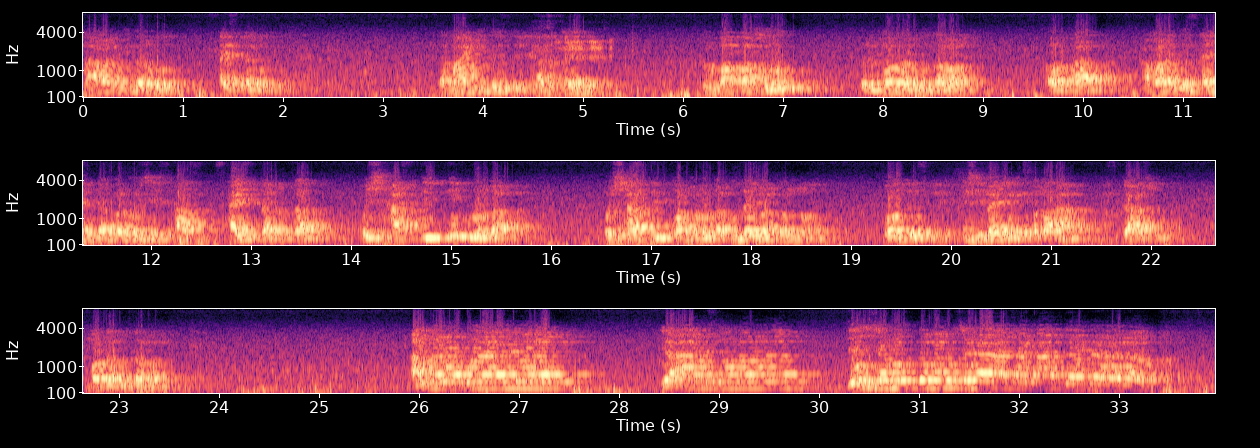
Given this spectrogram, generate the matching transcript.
না আমার কি করব সাইজটা করব তা মা কি করেছে আজকে তোর বাপ আসুক তোর বুঝাবা অর্থাৎ আমার যে সাইজটা করবে সেই সাইজটা অর্থাৎ ওই শাস্তির তীব্রতা। ওই শাস্তির কঠোরতা বুঝাইবার জন্য বলতেছে, বেশি বাইরে গেছে না, আজকে আসুন মজা বুঝাবেন আল্লাহ রাব্বুল আলামিন বলেন ইয়া রাসূলুল্লাহ যে সমস্ত মানুষেরা যাকাত দেয় না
